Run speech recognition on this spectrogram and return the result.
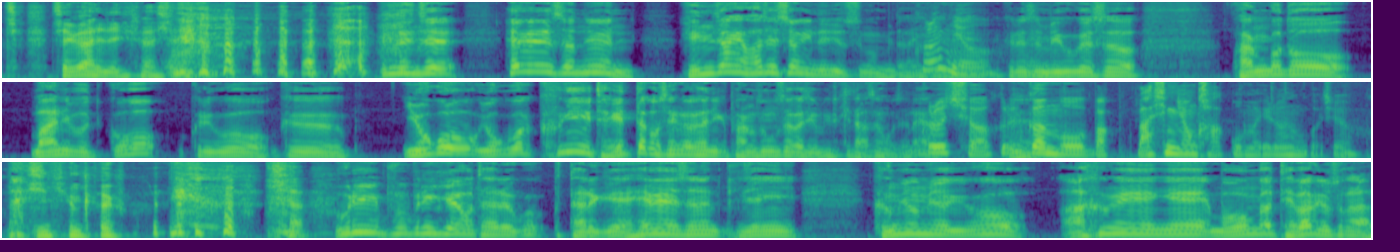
제가 할 얘기를 하시네. 근데 이제 해외에서는 굉장히 화제성 있는 뉴스인 겁니다. 이게. 그럼요. 그래서 네. 미국에서 광고도 많이 붙고 그리고 그 요거 요거가 흥행이 되겠다고 생각하니까 방송사가 지금 이렇게 나선 거잖아요. 그렇죠. 그러니까 뭐막 마식령 가고 막 이러는 거죠. 맛있는 가고. 자, 우리 분위기하고 다르고 다르게 해외에서는 굉장히 긍정적이고 아 흥행에 뭔가 대박 요소가 나-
